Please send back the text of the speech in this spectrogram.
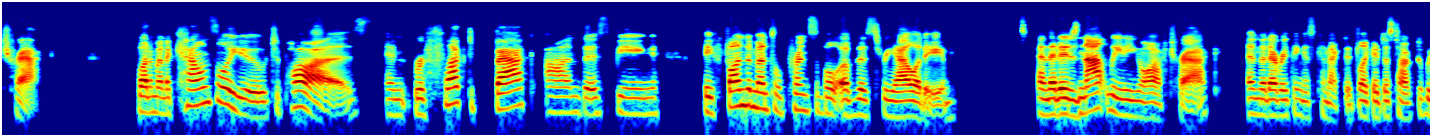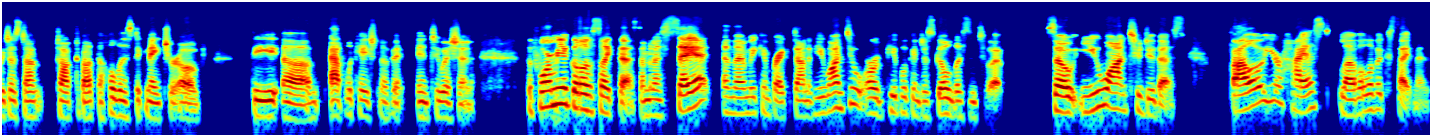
track. But i'm going to counsel you to pause and reflect back on this being a fundamental principle of this reality and that it is not leading you off track and that everything is connected. Like i just talked we just talk, talked about the holistic nature of the uh, application of it, intuition. The formula goes like this. I'm going to say it and then we can break down if you want to or people can just go listen to it. So you want to do this. Follow your highest level of excitement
